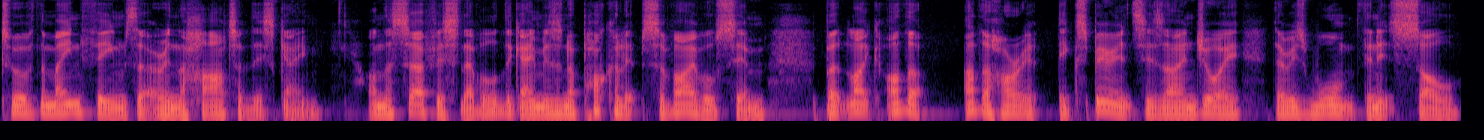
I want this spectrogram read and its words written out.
two of the main themes that are in the heart of this game. On the surface level, the game is an apocalypse survival sim, but like other other horror experiences I enjoy, there is warmth in its soul.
